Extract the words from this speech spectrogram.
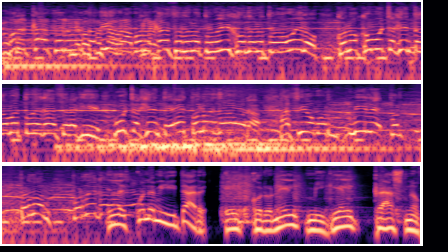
Por el cáncer de nuestra tierra, por el cáncer de nuestros hijos, de nuestros abuelos. Conozco mucha gente con esto de cáncer aquí. Mucha gente. Esto no es de ahora. Ha sido por miles, por, perdón, por décadas. En la escuela militar, el coronel Miguel Krasnov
